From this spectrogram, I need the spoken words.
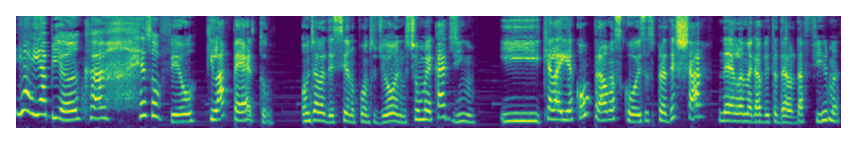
E aí a Bianca resolveu que lá perto, onde ela descia no ponto de ônibus, tinha um mercadinho e que ela ia comprar umas coisas para deixar nela na gaveta dela da firma,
